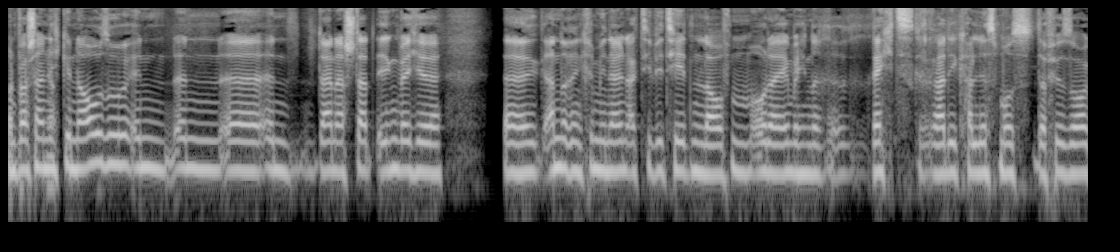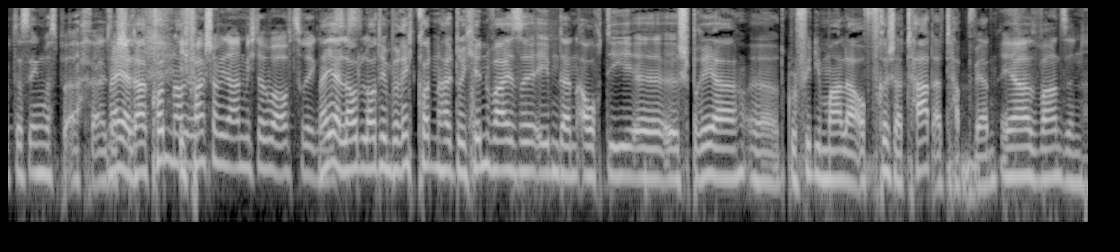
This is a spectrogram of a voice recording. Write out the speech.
und wahrscheinlich genauso in, in, äh, in deiner Stadt irgendwelche äh, anderen kriminellen Aktivitäten laufen oder irgendwelchen Rechtsradikalismus dafür sorgt, dass irgendwas... Ach, Alter, Naja, shit. da konnten ich fange schon wieder an, mich darüber aufzuregen. Naja, laut, laut dem Bericht konnten halt durch Hinweise eben dann auch die äh, Sprayer, äh, Graffiti-Maler auf frischer Tat ertappt werden. Ja, Wahnsinn.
